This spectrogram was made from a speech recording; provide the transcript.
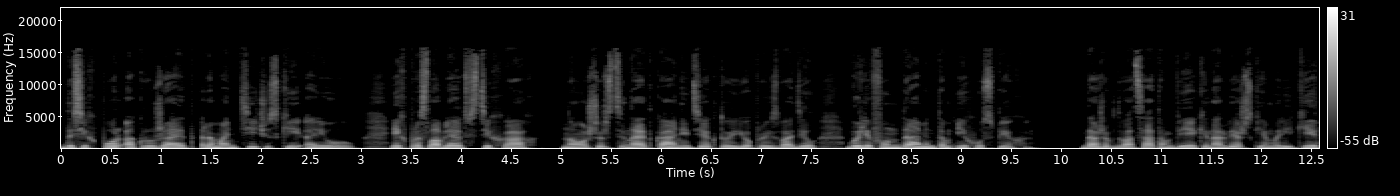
до сих пор окружает романтический ореол. Их прославляют в стихах, но шерстяная ткань и те, кто ее производил, были фундаментом их успеха. Даже в XX веке норвежские моряки,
